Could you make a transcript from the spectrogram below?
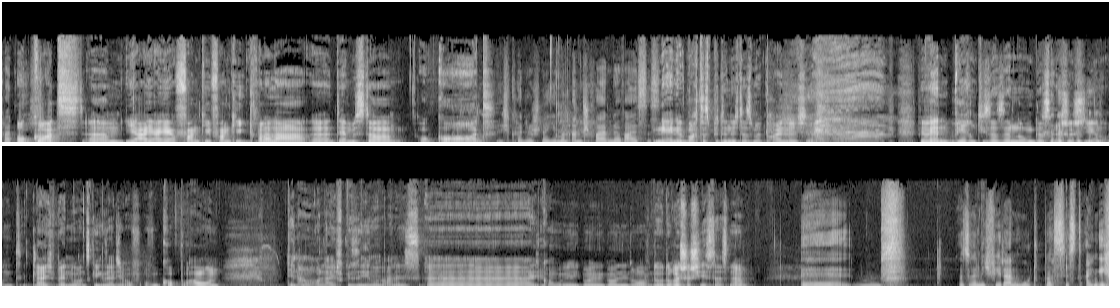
gerade Oh nicht. Gott, ähm, ja, ja, ja, funky, funky, tralala, äh, der Mr. Oh Gott. Ich könnte schnell jemanden anschreiben, der weiß es. Nee, nee, mach das bitte nicht, das ist mir peinlich. Wir werden während dieser Sendung das recherchieren und gleich werden wir uns gegenseitig auf, auf den Kopf hauen. Den haben wir auch live gesehen und alles. Äh, ich komme komm, komm nicht drauf. Du, du recherchierst das, ne? Äh, also wenn ich Feder am Hut Bassist eingebe,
